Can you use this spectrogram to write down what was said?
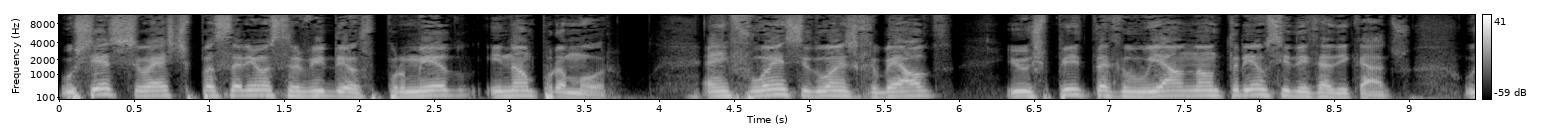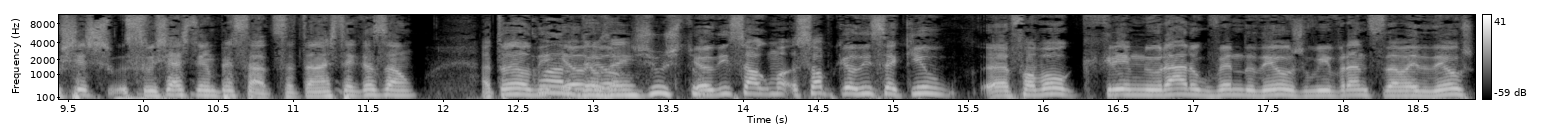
os seres celestes passariam a servir Deus por medo e não por amor. A influência do anjo rebelde e o espírito da rebelião não teriam sido erradicados. Os celestiais teriam pensado, Satanás tem razão. Então ele, claro, ele, Deus ele, é injusto. Ele disse alguma, só porque ele disse aquilo, uh, falou que queria melhorar o governo de Deus, livrando-se da lei de Deus,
